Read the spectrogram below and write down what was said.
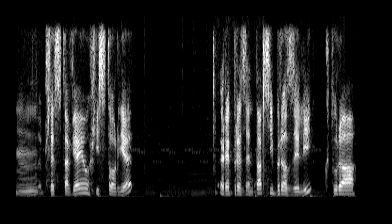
mm, przedstawiają historię reprezentacji Brazylii, która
